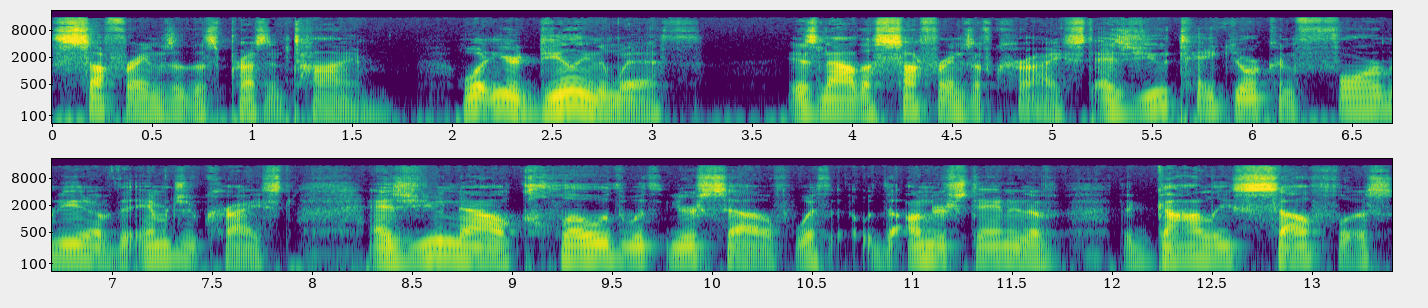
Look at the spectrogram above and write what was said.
sufferings of this present time. What you're dealing with is now the sufferings of Christ. As you take your conformity of the image of Christ, as you now clothe with yourself with the understanding of the godly, selfless,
